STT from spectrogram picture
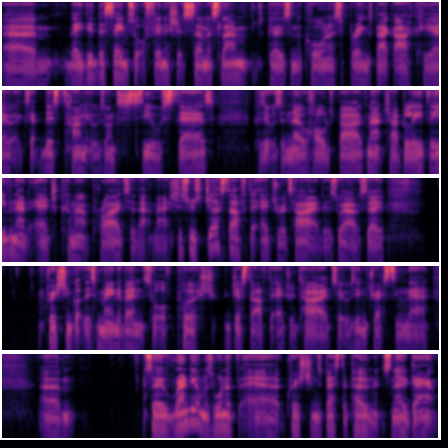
Um, they did the same sort of finish at SummerSlam. Goes in the corner, springs back RKO, except this time it was onto steel stairs because it was a no holds barred match, I believe. They even had Edge come out prior to that match. This was just after Edge retired as well. So Christian got this main event sort of push just after Edge retired. So it was interesting there. Um, so Randy Orton was one of uh, Christian's best opponents, no doubt.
